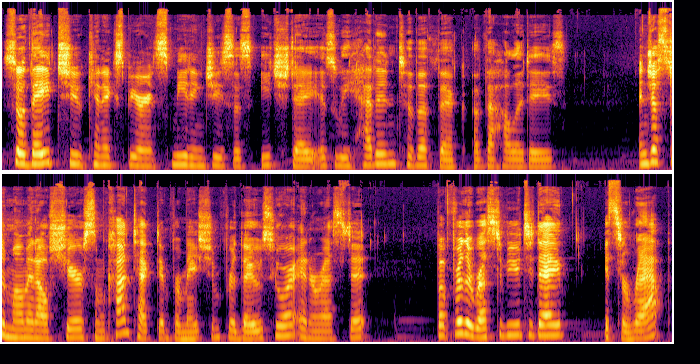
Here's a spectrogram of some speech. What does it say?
so they too can experience meeting Jesus each day as we head into the thick of the holidays. In just a moment, I'll share some contact information for those who are interested. But for the rest of you today, it's a wrap.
